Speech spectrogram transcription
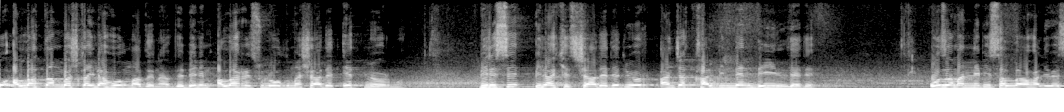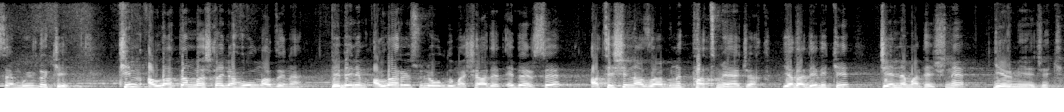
O Allah'tan başka ilah olmadığına ve benim Allah Resulü olduğuma şehadet etmiyor mu? Birisi bilakis şehadet ediyor ancak kalbinden değil dedi. O zaman Nebi sallallahu aleyhi ve sellem buyurdu ki, kim Allah'tan başka ilah olmadığına ve benim Allah Resulü olduğuma şehadet ederse ateşin azabını tatmayacak. Ya da dedi ki cehennem ateşine girmeyecek.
